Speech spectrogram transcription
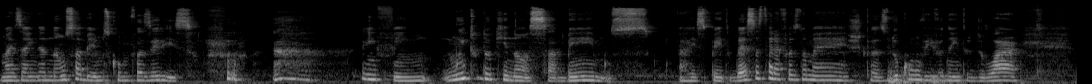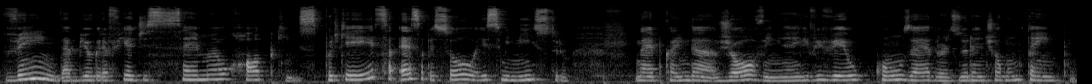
mas ainda não sabemos como fazer isso. Enfim, muito do que nós sabemos a respeito dessas tarefas domésticas, do convívio dentro do lar, vem da biografia de Samuel Hopkins, porque essa, essa pessoa, esse ministro, na época ainda jovem, né, ele viveu com os Edwards durante algum tempo,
